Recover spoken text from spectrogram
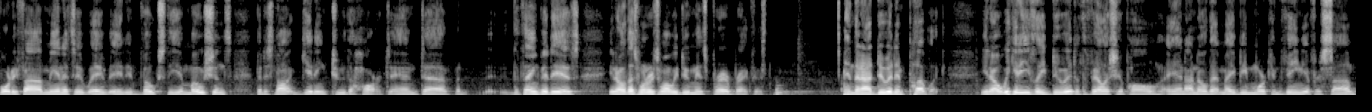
45 minutes. It, it, it, evokes the emotions, but it's not getting to the heart. And uh, but the thing of it is, you know, that's one reason why we do men's prayer breakfast, and that I do it in public you know, we could easily do it at the fellowship hall, and I know that may be more convenient for some.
